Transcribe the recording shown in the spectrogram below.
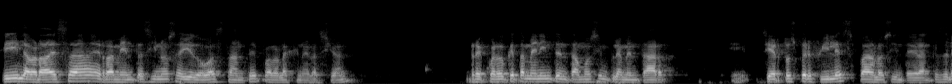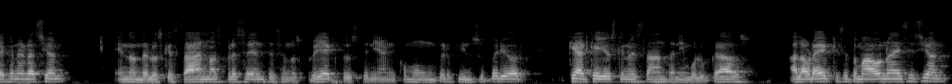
Sí, la verdad esa herramienta sí nos ayudó bastante para la generación. Recuerdo que también intentamos implementar eh, ciertos perfiles para los integrantes de la generación, en donde los que estaban más presentes en los proyectos tenían como un perfil superior que aquellos que no estaban tan involucrados. A la hora de que se tomaba una decisión,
